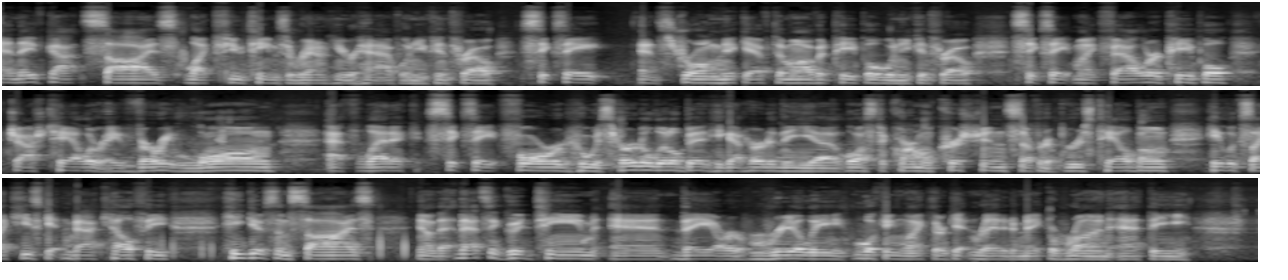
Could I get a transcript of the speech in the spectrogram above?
And they've got size like few teams around here have when you can throw six eight and strong Nick Evtimov at people when you can throw six eight Mike Fowler at people. Josh Taylor, a very long, athletic six eight forward who was hurt a little bit. He got hurt in the uh, loss to Carmel Christian, suffered a bruised tailbone. He looks like he's getting back healthy. He gives them size. You know that that's a good team, and they are really looking like they're getting ready to make a run at the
